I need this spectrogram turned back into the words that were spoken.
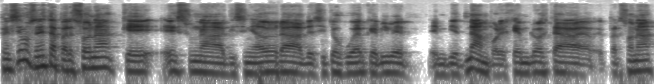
Pensemos en esta persona que es una diseñadora de sitios web que vive en Vietnam, por ejemplo. Esta persona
